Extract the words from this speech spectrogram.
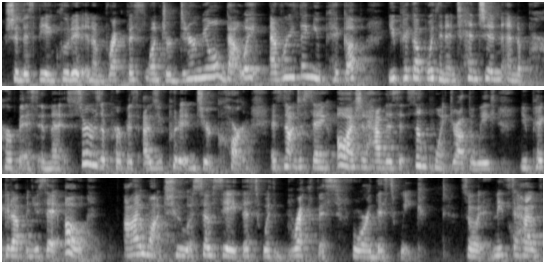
Should this be included in a breakfast, lunch, or dinner meal? That way, everything you pick up, you pick up with an intention and a purpose, and then it serves a purpose as you put it into your cart. It's not just saying, oh, I should have this at some point throughout the week. You pick it up and you say, oh, I want to associate this with breakfast for this week. So it needs to have,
